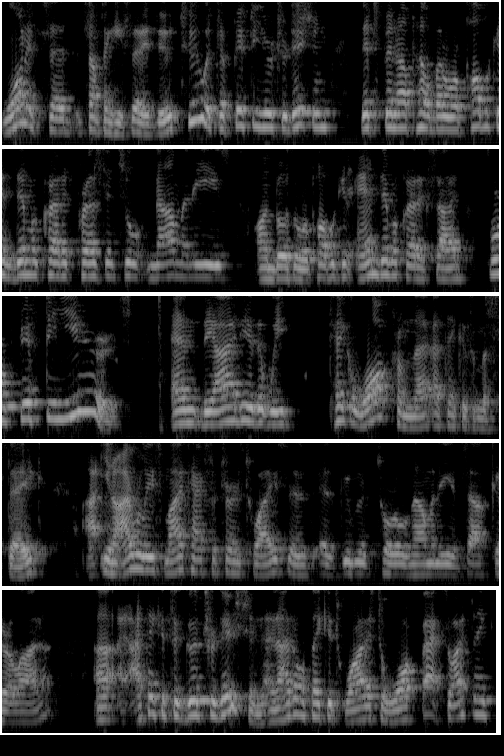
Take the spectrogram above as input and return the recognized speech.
one, it said something he said he'd do. Two, it's a 50 year tradition that's been upheld by Republican Democratic presidential nominees on both the Republican and Democratic side for 50 years. And the idea that we take a walk from that, I think, is a mistake. I, you know, I released my tax returns twice as, as gubernatorial nominee in South Carolina. Uh, I I think it's a good tradition, and I don't think it's wise to walk back. So I think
